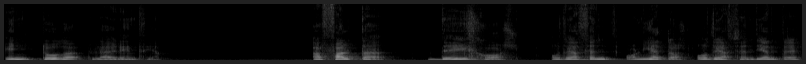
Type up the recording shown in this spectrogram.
en toda la herencia. A falta de hijos o, de nietos o de ascendientes,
